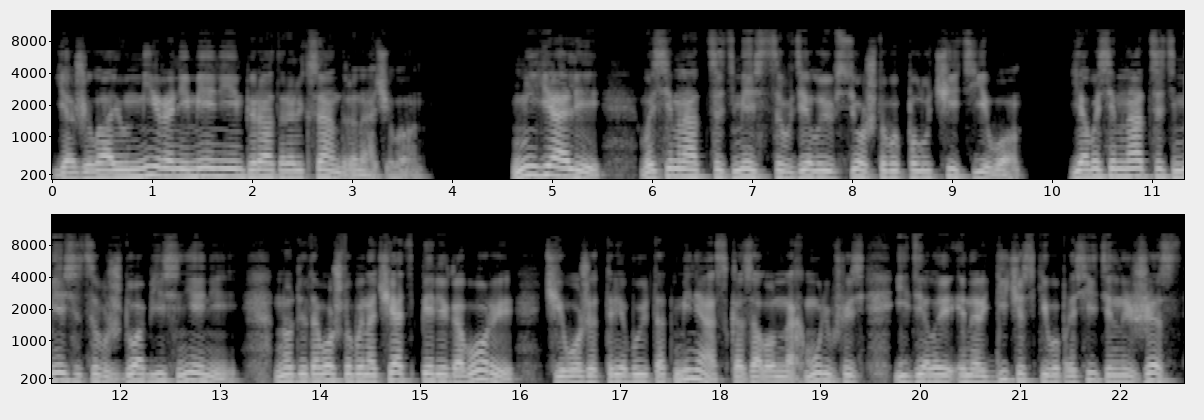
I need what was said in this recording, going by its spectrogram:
«Я желаю мира не менее императора Александра», — начал он. «Не я ли восемнадцать месяцев делаю все, чтобы получить его?» Я восемнадцать месяцев жду объяснений, но для того, чтобы начать переговоры, чего же требуют от меня, сказал он, нахмурившись и делая энергический вопросительный жест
